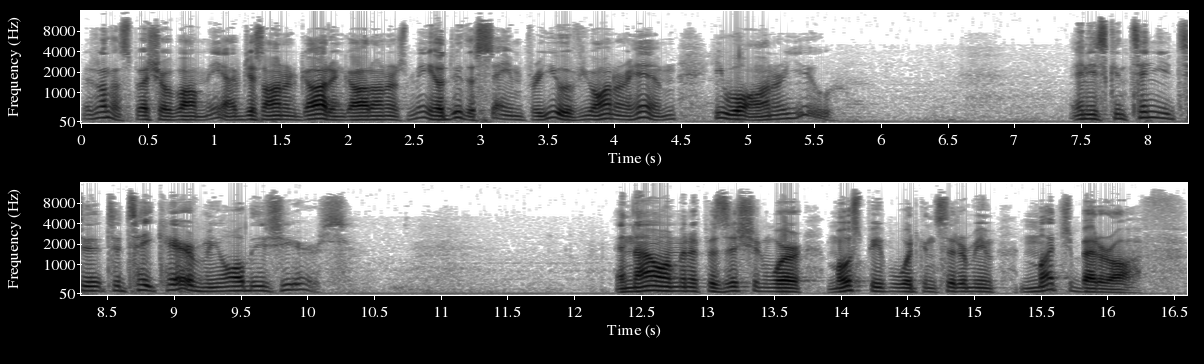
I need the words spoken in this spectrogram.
There's nothing special about me. I've just honored God, and God honors me. He'll do the same for you. If you honor Him, He will honor you. And He's continued to, to take care of me all these years. And now I'm in a position where most people would consider me much better off.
